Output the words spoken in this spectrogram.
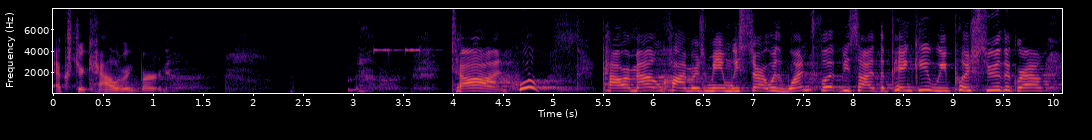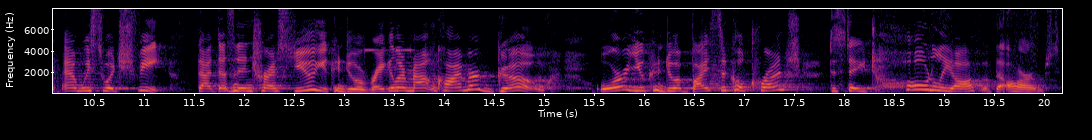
extra calorie burn. Time. Whew. Power mountain climbers mean we start with one foot beside the pinky, we push through the ground, and we switch feet. That doesn't interest you, you can do a regular mountain climber, go. Or you can do a bicycle crunch to stay totally off of the arms.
